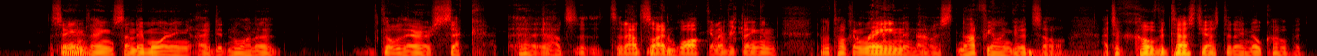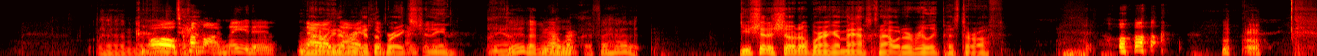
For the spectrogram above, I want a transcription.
Same Mm. thing. Sunday morning, I didn't want to go there sick. Uh, outs- it's an outside walk and everything, and they were talking rain, and I was not feeling good. So I took a COVID test yesterday. No COVID. And uh, Oh, Damn. come on. No, you didn't. Why No, don't we now ever I get the breaks, defend you. Janine? I Yeah. did. I didn't know Never. what, if I had it. You should have showed up wearing a mask. That would have really pissed her off.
